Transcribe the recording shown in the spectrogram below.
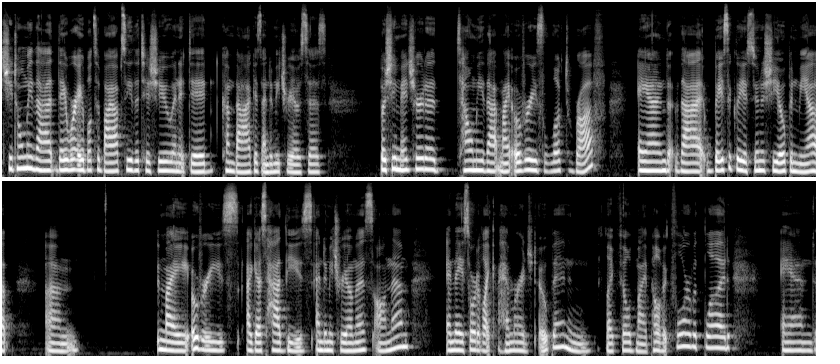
she told me that they were able to biopsy the tissue and it did come back as endometriosis. But she made sure to tell me that my ovaries looked rough and that basically, as soon as she opened me up, um, my ovaries, I guess, had these endometriomas on them and they sort of like hemorrhaged open and like filled my pelvic floor with blood. And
